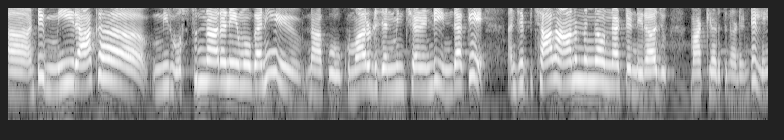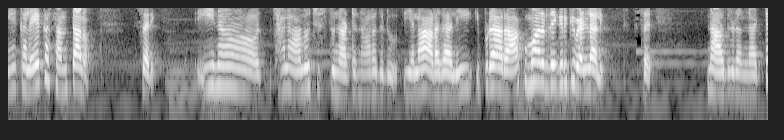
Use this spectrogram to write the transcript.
అంటే మీరాక మీరు వస్తున్నారనేమో కానీ నాకు కుమారుడు జన్మించాడండి ఇందాకే అని చెప్పి చాలా ఆనందంగా ఉన్నట్టండి రాజు మాట్లాడుతున్నాడంటే లేక లేక సంతానం. సరే ఈయన చాలా ఆలోచిస్తున్నట్టు నారదుడు ఎలా అడగాలి? ఇప్పుడు ఆ రాకుమారుడి దగ్గరికి వెళ్ళాలి. సరే నారదుడు అన్నట్ట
